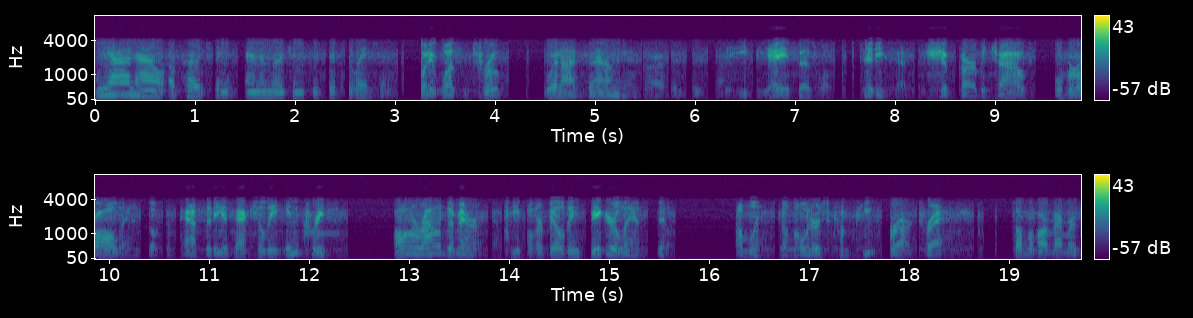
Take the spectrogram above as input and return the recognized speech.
We are now approaching an emergency situation. But it wasn't true. We're not drowning in garbage. The EPA says while some cities have to ship garbage out, overall landfill capacity is actually increasing. All around America, people are building bigger landfills. Some landfill owners compete for our trash. Some of our members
